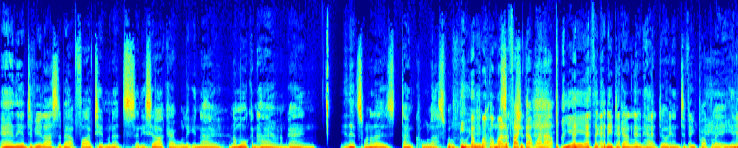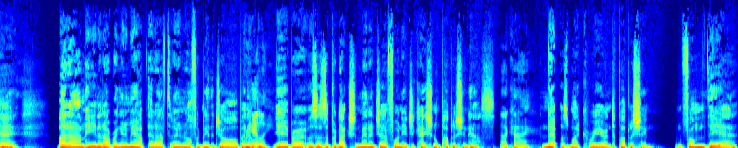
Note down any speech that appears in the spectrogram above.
And the interview lasted about five, ten minutes. And he said, okay, we'll let you know. And I'm walking home and I'm going, yeah, that's one of those don't call us, we'll call you. I might have fucked that one up. yeah, I think I need to go and learn how to do an interview properly, you know. Yeah. But um, he ended up ringing me up that afternoon and offered me the job. And it- Really? yeah, bro. It was as a production manager for an educational publishing house. Okay. And that was my career into publishing. And from there,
